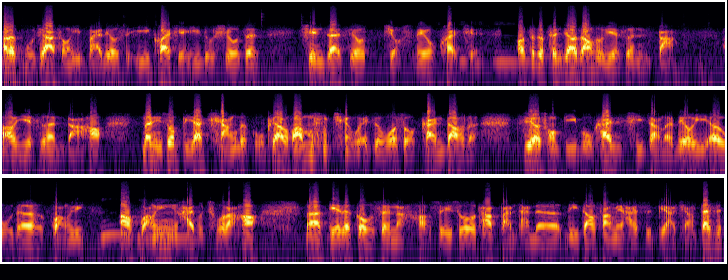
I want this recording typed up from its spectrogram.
它的股价从一百六十一块钱一路修正，现在只有九十六块钱。哦，这个成交张数也是很大，哦，也是很大哈。那你说比较强的股票的话，目前为止我所看到的，只有从底部开始起涨的六一二五的广运，啊，广运还不错了哈。那跌得够深呐，好，所以说它反弹的力道上面还是比较强，但是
